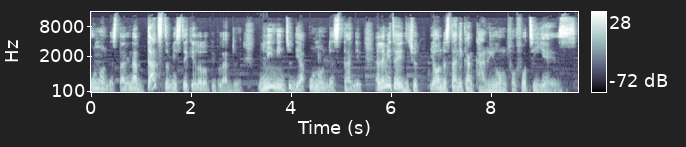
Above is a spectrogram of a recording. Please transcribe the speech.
own understanding. Now, that's the mistake a lot of people are doing, leaning to their own understanding. And let me tell you the truth, your understanding can carry on for 40 years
